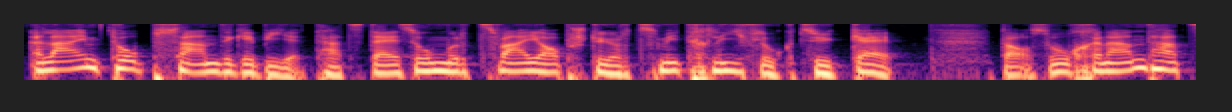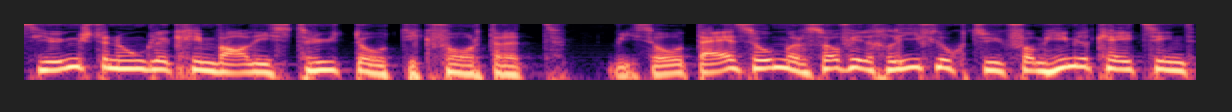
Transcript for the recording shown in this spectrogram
Allein im Top-Sendegebiet hat es diesen Sommer zwei Abstürze mit Kleinflugzeugen gegeben. Das Wochenende hat das jüngste Unglück im Wallis drei Tote gefordert. Wieso diesen Sommer so viele Kleinflugzeuge vom Himmel gefallen sind,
